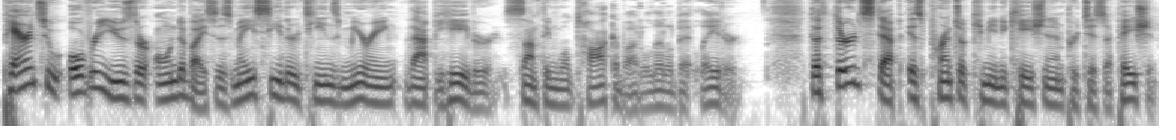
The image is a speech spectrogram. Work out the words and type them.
Parents who overuse their own devices may see their teens mirroring that behavior, something we'll talk about a little bit later. The third step is parental communication and participation.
